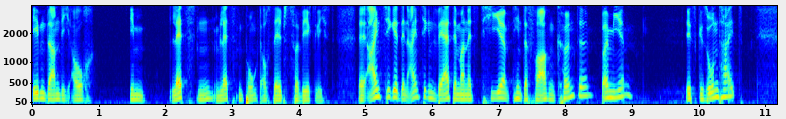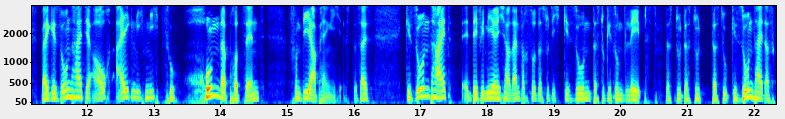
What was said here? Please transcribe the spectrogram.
eben dann dich auch im letzten, im letzten Punkt auch selbst verwirklichst. Der einzige, den einzigen Wert, den man jetzt hier hinterfragen könnte bei mir, ist Gesundheit, weil Gesundheit ja auch eigentlich nicht zu 100% von dir abhängig ist. Das heißt, Gesundheit äh, definiere ich halt einfach so, dass du dich gesund, dass du gesund lebst, dass du, dass du, dass du Gesundheit als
